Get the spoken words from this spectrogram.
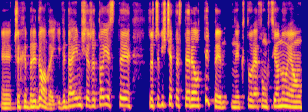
E, czy hybrydowej. I wydaje mi się, że to jest e, rzeczywiście te stereotypy, które funkcjonują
